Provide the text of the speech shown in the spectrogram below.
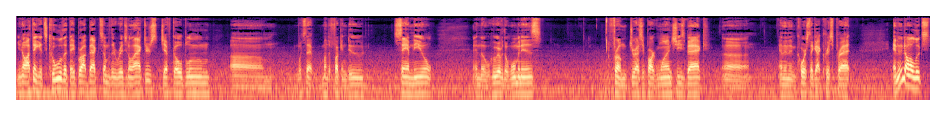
You know, I think it's cool that they brought back some of the original actors, Jeff Goldblum, um, what's that motherfucking dude, Sam Neill, and the whoever the woman is from Jurassic Park One, she's back. Uh, and then of course they got Chris Pratt. And it all looks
